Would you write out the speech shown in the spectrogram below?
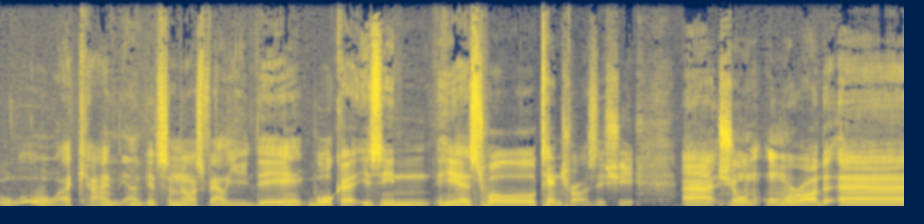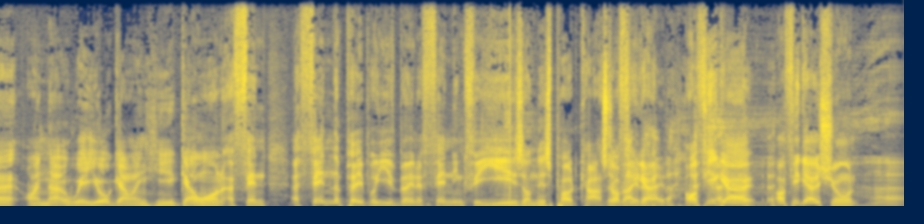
Ooh, okay. You can get some nice value there. Walker is in, he has 12, 10 tries this year. Uh, Sean Ormerod, uh, I know where you're going here. Go on, offend offend the people you've been offending for years on this podcast. The Off you go. hater. Off you go. Off you go, Sean. Uh,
